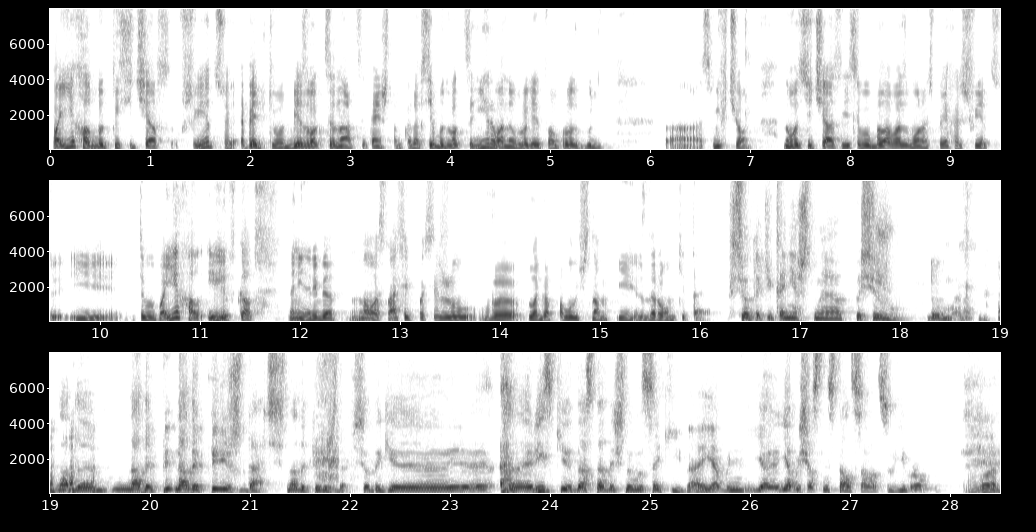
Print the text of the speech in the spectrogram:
поехал бы ты сейчас в Швецию, опять-таки, вот без вакцинации, конечно, там, когда все будут вакцинированы, вроде этот вопрос будет э, смягчен. Но вот сейчас, если бы была возможность поехать в Швецию, и ты бы поехал, или сказал, ну не, ребят, ну вас нафиг, посижу в благополучном и здоровом Китае? Все-таки, конечно, посижу думаю. Надо, надо, надо переждать, надо переждать. Все-таки э, риски достаточно высоки. Да? Я, бы, я, я бы сейчас не стал соваться в Европу. Вот,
